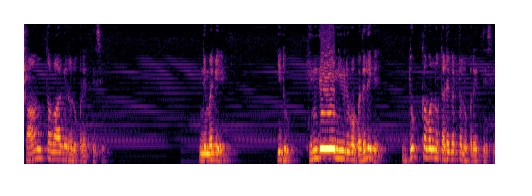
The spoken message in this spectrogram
ಶಾಂತವಾಗಿರಲು ಪ್ರಯತ್ನಿಸಿ. ನಿಮಗೆ ಇದು ಹಿಂದೆಯೇ ನೀಡುವ ಬದಲಿಗೆ ದುಃಖವನ್ನು ತಡೆಗಟ್ಟಲು ಪ್ರಯತ್ನಿಸಿ.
